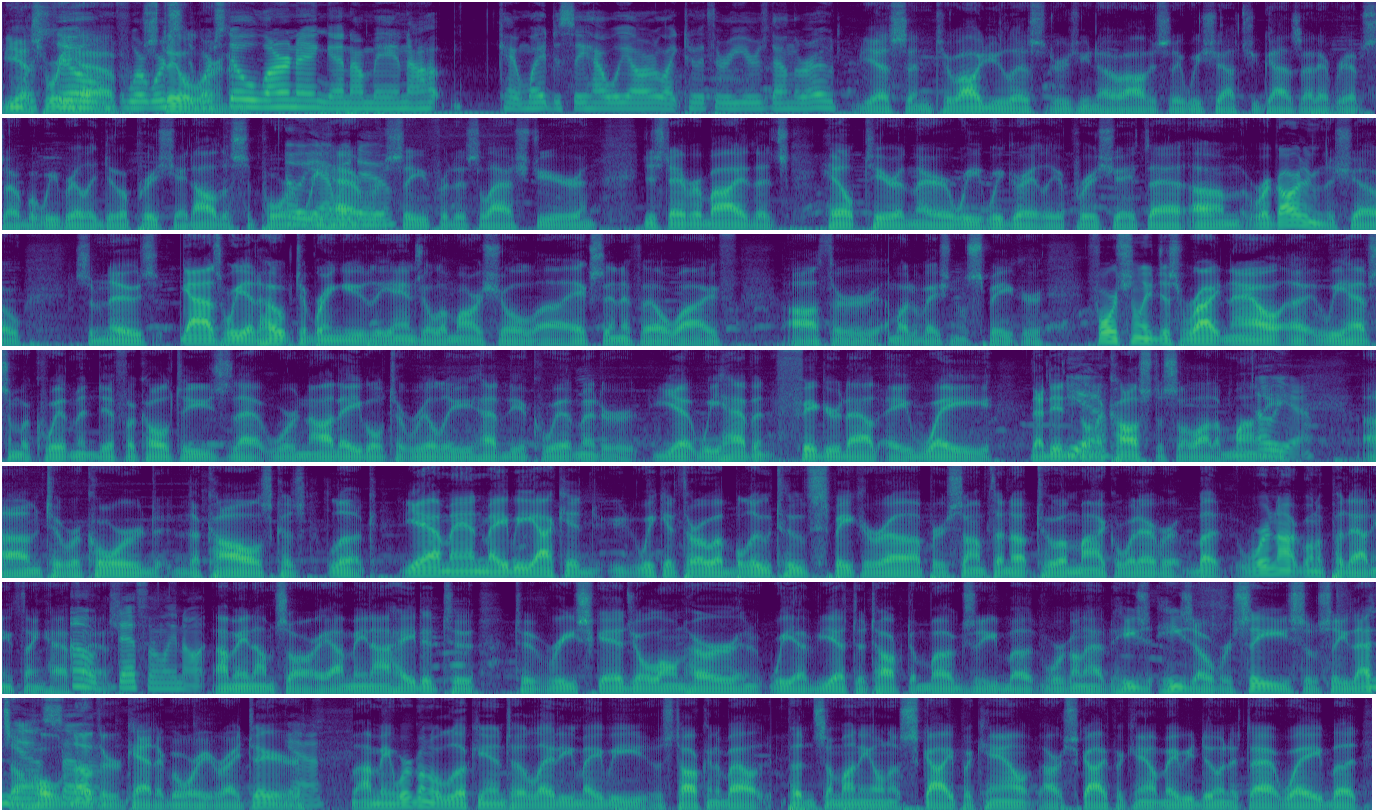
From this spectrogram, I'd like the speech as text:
Yes, we're we still, have. We're, we're, still st- we're learning. still learning, and I mean, I can't wait to see how we are like two or three years down the road. Yes, and to all you listeners, you know, obviously we shout you guys out every episode, but we really do appreciate all the support Oh, we yeah, we have do. received for this last year, and just everybody that's helped here and there. We we greatly appreciate that. Um, regarding the show, some news. Guys, we had hoped to bring you the Angela Marshall, uh, ex NFL wife, author, motivational speaker. Fortunately, just right now, uh, we have some equipment difficulties that we're not able to really have the equipment, or yet we haven't figured out a way that isn't going to cost us a lot of money Oh yeah. um, to record the calls. Because look, yeah, man, maybe I could we could throw a Bluetooth speaker up or something up to a mic or whatever, but we're not going to put out anything half-assed. Oh, definitely not. I mean, I'm sorry. I mean, I hated to to reschedule on her, and we have yet to talk to Muggsy, but we're gonna have. He's he's overseas, so see, that's a whole so- nother category right there. Yeah. I mean, we're gonna look into a lady maybe was talking about putting some money on a Skype account, our Skype account, maybe doing it that way, but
